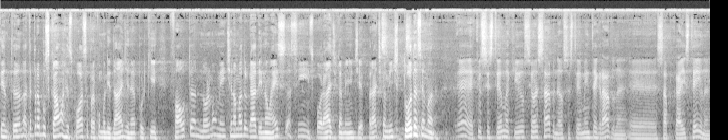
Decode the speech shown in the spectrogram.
tentando, até para buscar uma resposta para a comunidade, né? Porque falta normalmente na madrugada, e não é assim, esporadicamente, é praticamente toda semana. É, é que o sistema aqui, o senhor sabe, né? O sistema é integrado, né? É Sapucaí Esteio, né?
